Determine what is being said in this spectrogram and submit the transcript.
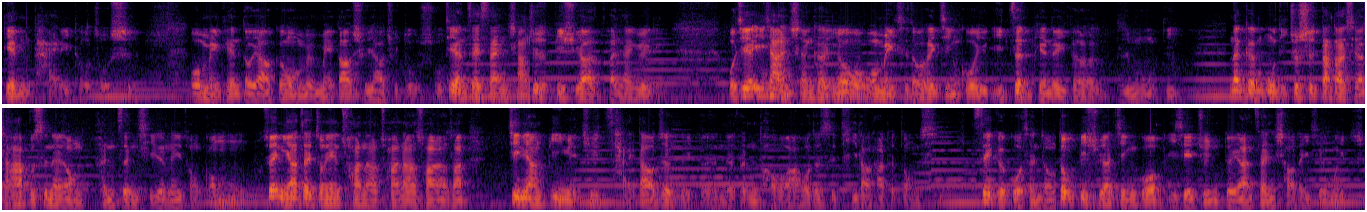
电台里头做事，我每天都要跟我妹妹到学校去读书。既然在山上，就是必须要翻山越岭。我记得印象很深刻，因为我我每次都会经过一一整片的一个是墓地。那个目的就是大大小小，它不是那种很整齐的那种公墓，所以你要在中间穿啊穿啊穿啊穿，尽量避免去踩到任何一个人的坟头啊，或者是踢到他的东西。这个过程中都必须要经过一些军队啊站哨的一些位置，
